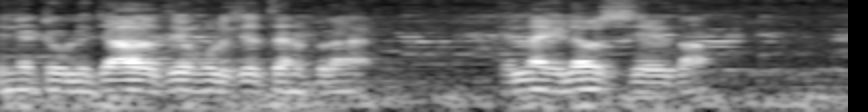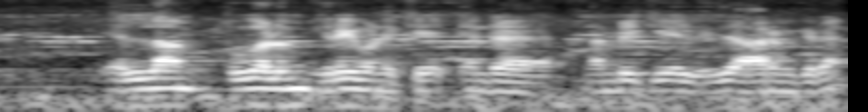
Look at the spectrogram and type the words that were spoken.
என்னட்ட உள்ள ஜாதகத்தையும் உங்களுக்கு சேர்த்து அனுப்புகிறேன் எல்லாம் இலவச சேவை தான். எல்லாம் புகழும் இறைவனுக்கு என்ற நம்பிக்கையில் இது ஆரம்பிக்கிறேன்.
